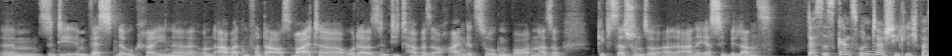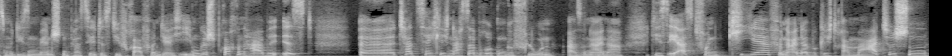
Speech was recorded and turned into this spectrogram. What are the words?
Ähm, sind die im Westen der Ukraine und arbeiten von da aus weiter oder sind die teilweise auch eingezogen worden? Also gibt es da schon so eine erste Bilanz? Das ist ganz unterschiedlich, was mit diesen Menschen passiert ist. Die Frau, von der ich eben gesprochen habe, ist äh, tatsächlich nach Saarbrücken geflohen. Also in einer, die ist erst von Kiew in einer wirklich dramatischen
